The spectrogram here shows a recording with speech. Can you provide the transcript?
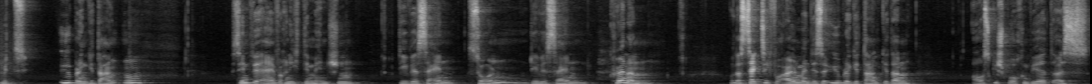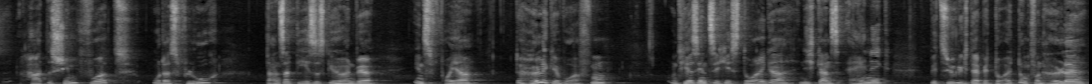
Mit üblen Gedanken sind wir einfach nicht die Menschen, die wir sein sollen, die wir sein können. Und das zeigt sich vor allem, wenn dieser üble Gedanke dann ausgesprochen wird als hartes Schimpfwort oder als Fluch, dann sagt Jesus, gehören wir ins Feuer der Hölle geworfen. Und hier sind sich Historiker nicht ganz einig bezüglich der Bedeutung von Hölle.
